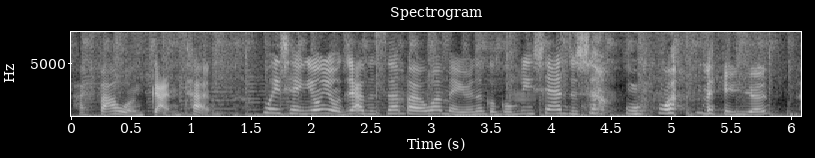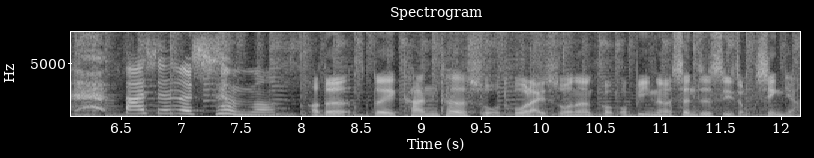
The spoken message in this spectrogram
还发文感叹。我以前拥有价值三百万美元的狗狗币，现在只剩五万美元，发生了什么？好的，对康特索托来说呢，狗狗币呢甚至是一种信仰。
